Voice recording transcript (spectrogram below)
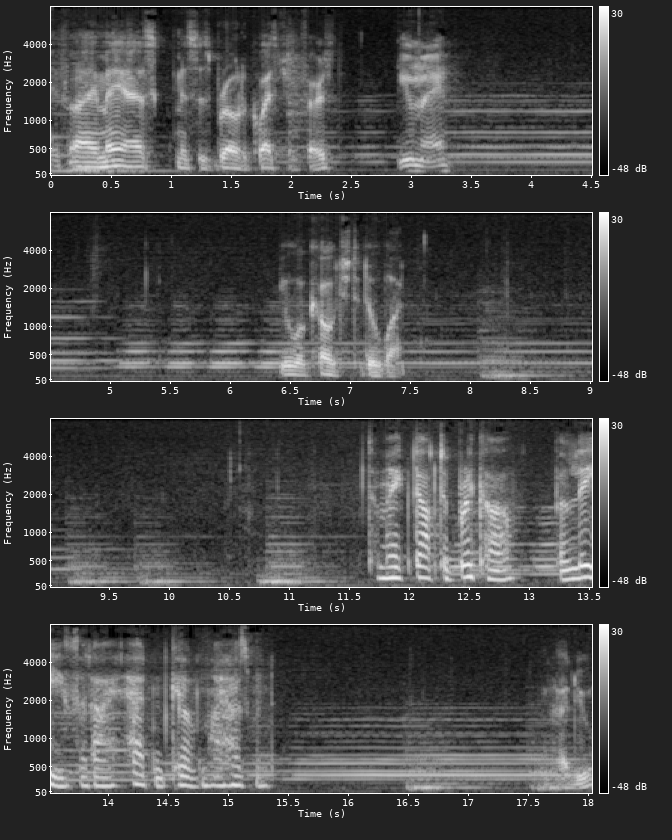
If I may ask Mrs. Brode a question first. You may. You were coached to do what? To make Dr. Brickell believe that I hadn't killed my husband. Had you?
